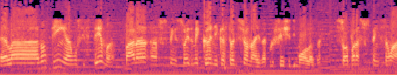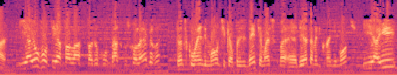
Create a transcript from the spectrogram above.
ela não tinha um sistema para as suspensões mecânicas tradicionais, né, por feixe de molas, né, só para suspensão a ar. E aí eu voltei a falar, fazer o contato com os colegas, né, tanto com o Andy Monte, que é o presidente, é mais é, diretamente com o Andy Monte, e aí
